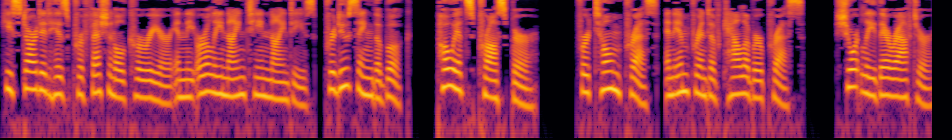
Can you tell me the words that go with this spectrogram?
He started his professional career in the early 1990s, producing the book, "'Poets Prosper' for Tome Press, an imprint of Caliber Press. Shortly thereafter,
